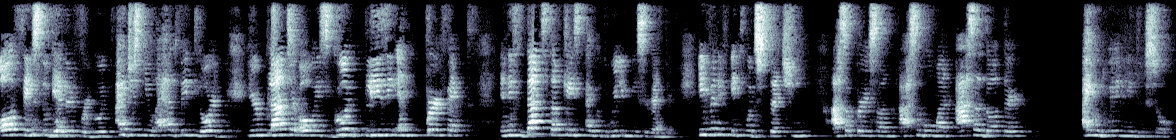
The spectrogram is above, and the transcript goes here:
all things together for good. I just knew I had faith, Lord. Your plans are always good, pleasing, and perfect. And if that's the case, I would willingly surrender. Even if it would stretch me, as a person, as a woman, as a daughter, I would willingly do so.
